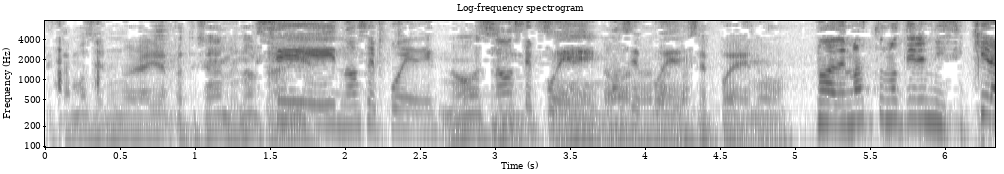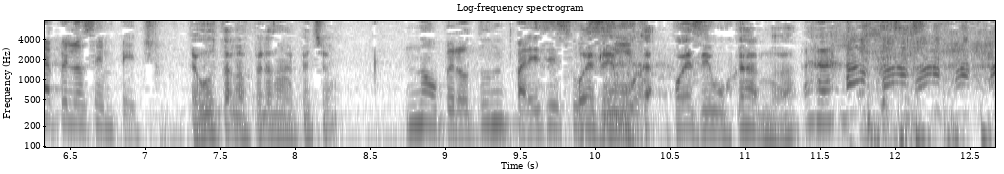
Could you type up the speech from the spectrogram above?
Estamos en un horario de protección al menor todavía. Sí, no se puede. No, sí, se puede, sí, no, se puede. No, se puede, no. No, además tú no tienes ni siquiera pelos en pecho. ¿Te gustan los pelos en el pecho? No, pero tú pareces un Puedes seguir buscando, ¿ah?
